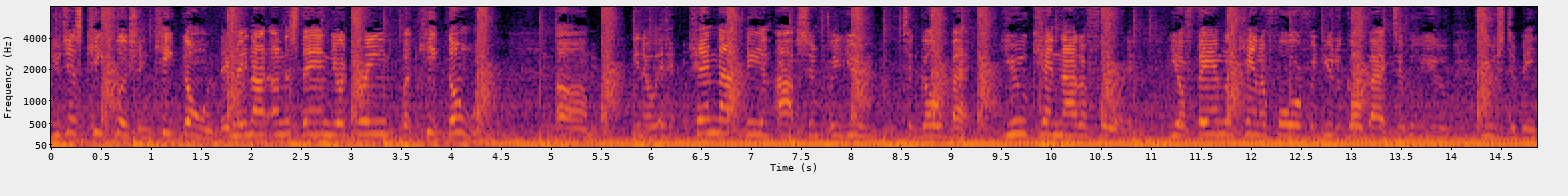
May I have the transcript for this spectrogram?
You just keep pushing, keep going. They may not understand your dreams, but keep going. Um, you know, it cannot be an option for you to go back. You cannot afford it. Your family can't afford for you to go back to who you used to be.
